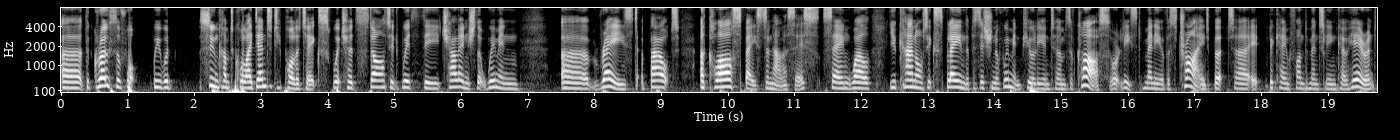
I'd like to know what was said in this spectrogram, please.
uh, the growth of what we would soon come to call identity politics, which had started with the challenge that women uh, raised about a class based analysis, saying, well, you cannot explain the position of women purely in terms of class, or at least many of us tried, but uh, it became fundamentally incoherent.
